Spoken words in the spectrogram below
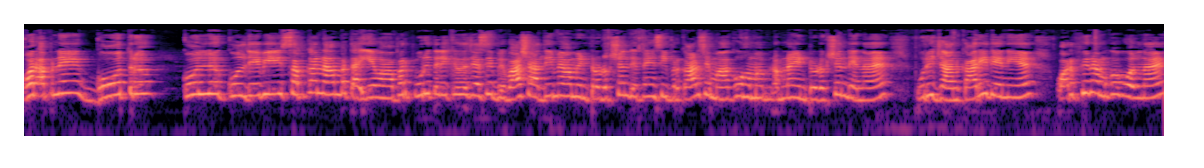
और अपने गोत्र, कुल कुल देवी सबका नाम बताइए वहाँ पर। पूरी तरीके से जैसे विवाह शादी में हम इंट्रोडक्शन देते हैं, इसी प्रकार से माँ को हम अपना इंट्रोडक्शन देना है, पूरी जानकारी देनी है। और फिर हमको बोलना है,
